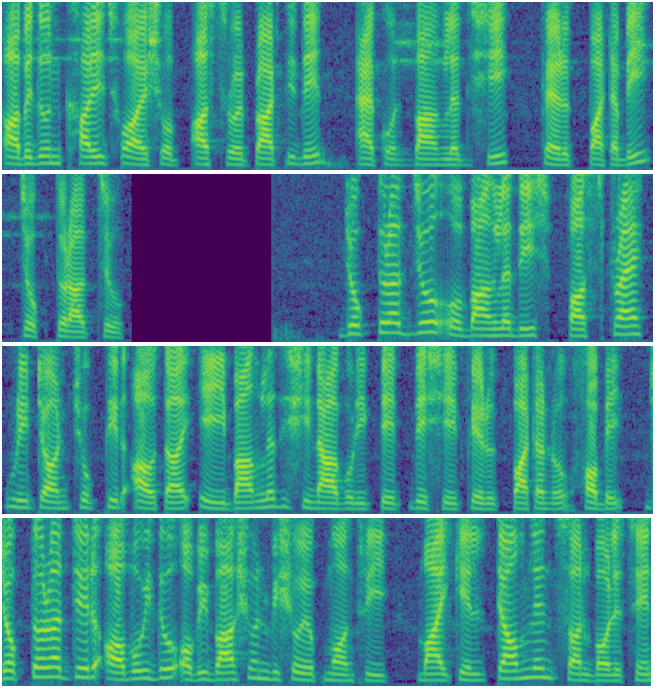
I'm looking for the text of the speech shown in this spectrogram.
আবেদন খারিজ হওয়া এসব আশ্রয় প্রার্থীদের এখন বাংলাদেশি ফেরত পাঠাবে যুক্তরাজ্য। যুক্তরাজ্য ও বাংলাদেশ ফাস্ট ট্র্যাক রিটার্ন চুক্তির আওতায় এই বাংলাদেশি নাগরিকদের দেশে ফেরত পাঠানো হবে। যুক্তরাজ্যের অবৈধ অভিবাসন বিষয়ক মন্ত্রী মাইকেল টমলিনসন বলেছেন,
